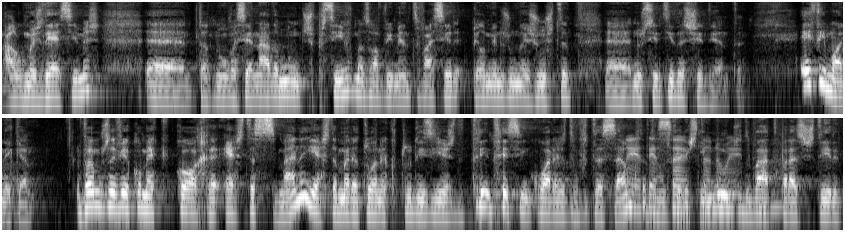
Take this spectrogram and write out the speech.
algumas décimas, uh, portanto não vai ser nada muito expressivo, mas obviamente vai ser pelo menos um ajuste uh, no sentido ascendente. Enfim, Mónica, vamos a ver como é que corre esta semana e esta maratona que tu dizias de 35 horas de votação, é, portanto vamos ter aqui muito é? debate para assistir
